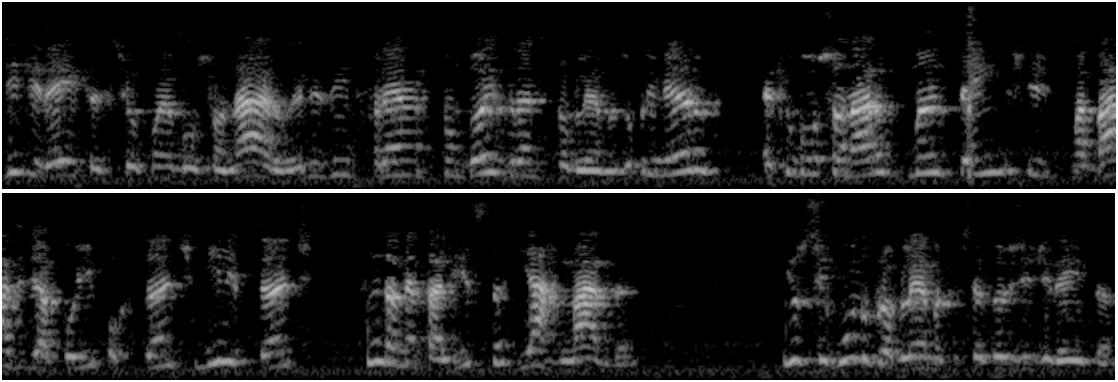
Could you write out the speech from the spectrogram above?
de direita que se opõem a Bolsonaro, eles enfrentam dois grandes problemas. O primeiro é que o Bolsonaro mantém uma base de apoio importante, militante, fundamentalista e armada. E o segundo problema que os setores de direita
